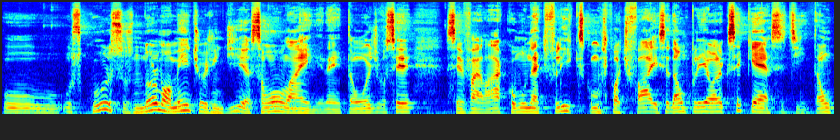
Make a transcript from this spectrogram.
o, os cursos, normalmente hoje em dia, são online. Né? Então, hoje você, você vai lá, como Netflix, como Spotify, você dá um play a hora que você quer assistir. Então,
